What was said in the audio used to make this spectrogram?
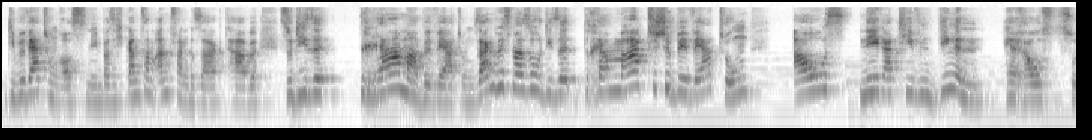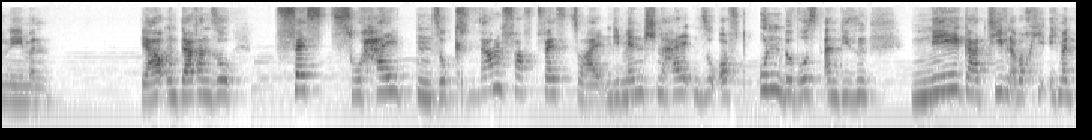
die Bewertung rauszunehmen, was ich ganz am Anfang gesagt habe. So diese Drama-Bewertung, sagen wir es mal so, diese dramatische Bewertung aus negativen Dingen herauszunehmen. Ja, und daran so festzuhalten, so krampfhaft festzuhalten. Die Menschen halten so oft unbewusst an diesen negativen, aber auch hier, ich meine,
